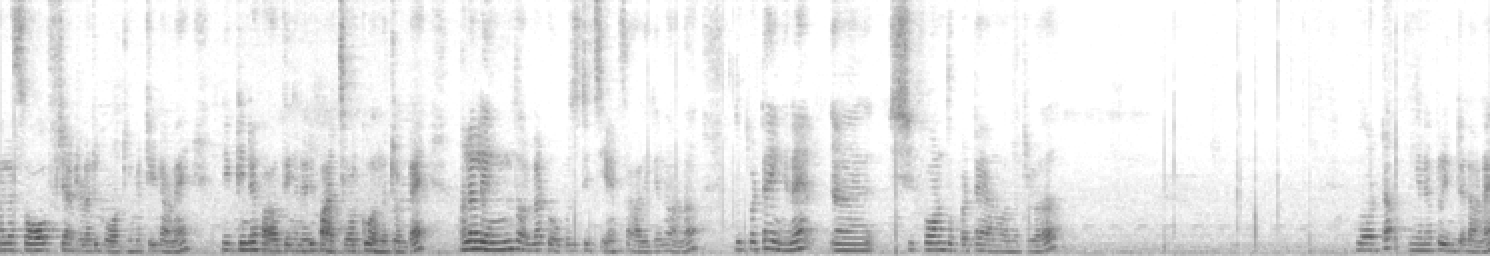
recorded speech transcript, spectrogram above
നല്ല സോഫ്റ്റ് ആയിട്ടുള്ള ഒരു കോട്ടൺ മെറ്റീരിയലാണ് നെക്കിന്റെ ഭാഗത്ത് ഇങ്ങനെ ഒരു പാച്ച് വർക്ക് വന്നിട്ടുണ്ട്. നല്ല ലെങ്ത് ഉള്ള ടോപ്പ് സ്റ്റിച്ച് ചെയ്യാൻ സാധിക്കുന്നതാണ്. ദുപ്പട്ട ഇങ്ങനെ ഷിഫോൺ ദുപ്പട്ടയാണ് വന്നിട്ടുള്ളത്. ബോട്ടം ഇങ്ങനെ പ്രിന്റഡ് ആണ്.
